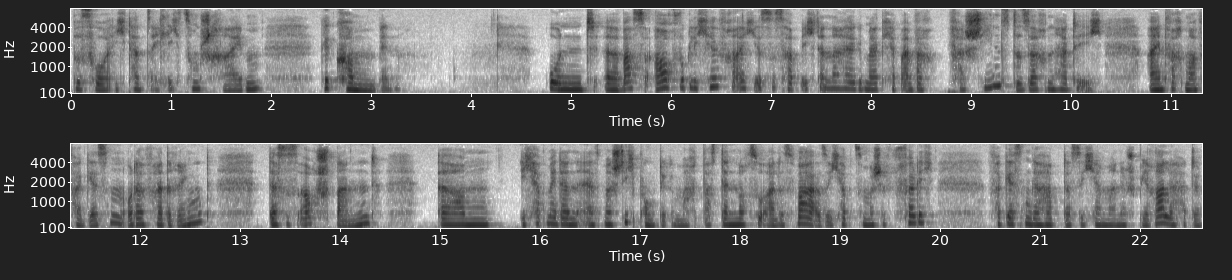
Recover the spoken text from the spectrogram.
bevor ich tatsächlich zum Schreiben gekommen bin. Und äh, was auch wirklich hilfreich ist, das habe ich dann nachher gemerkt, ich habe einfach verschiedenste Sachen hatte ich einfach mal vergessen oder verdrängt. Das ist auch spannend. Ähm, ich habe mir dann erstmal Stichpunkte gemacht, was denn noch so alles war. Also ich habe zum Beispiel völlig vergessen gehabt, dass ich ja mal eine Spirale hatte.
